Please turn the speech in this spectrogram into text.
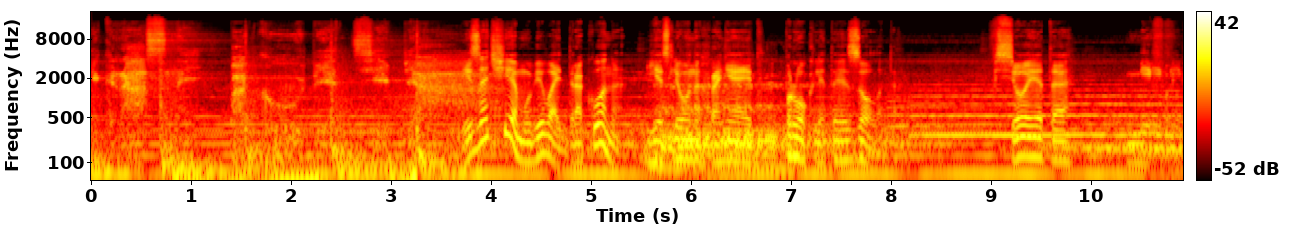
некрасный погубит тебя. И зачем убивать дракона, если он охраняет проклятое золото? Все это мифы.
